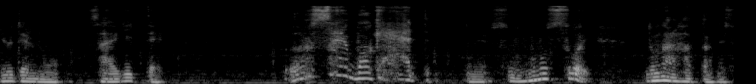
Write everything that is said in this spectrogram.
言うてるのを遮って、うるさいボケーって、ね、ものすごい怒鳴らはったんです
